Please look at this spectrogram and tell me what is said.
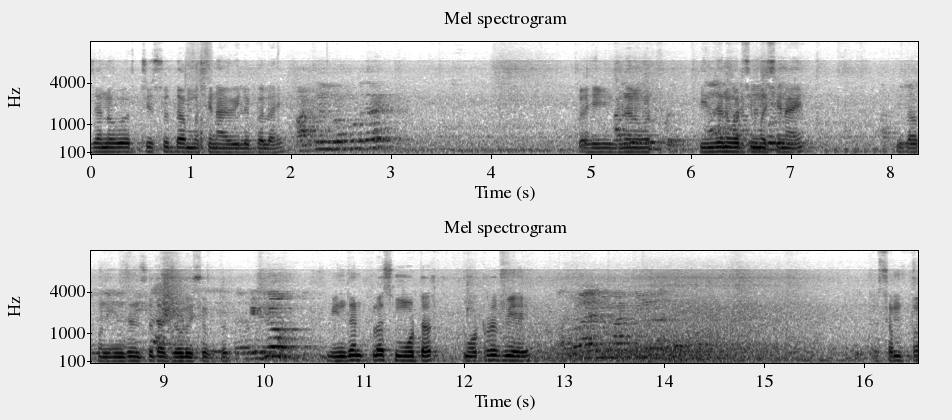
इंजनवरची सुद्धा मशीन अवेलेबल आहे. ही इंजनवर इंजनवरची मशीन आहे. तिला आपण इंजनसुद्धा जोडू शकतो. इंजन प्लस मोटर मोटर बी आहे. संप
